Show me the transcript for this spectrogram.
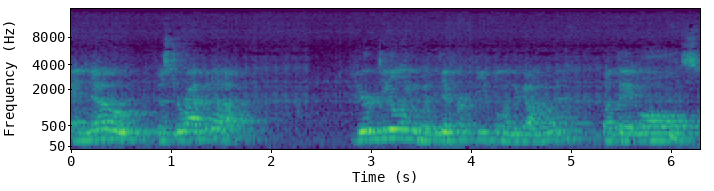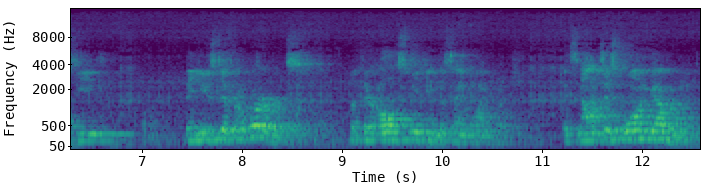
and know, just to wrap it up, you're dealing with different people in the government, but they all speak, they use different words, but they're all speaking the same language. It's not just one government,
